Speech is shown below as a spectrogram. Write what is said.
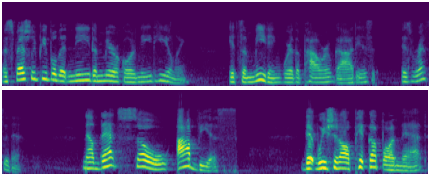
especially people that need a miracle or need healing, it's a meeting where the power of God is, is resident. Now that's so obvious that we should all pick up on that.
